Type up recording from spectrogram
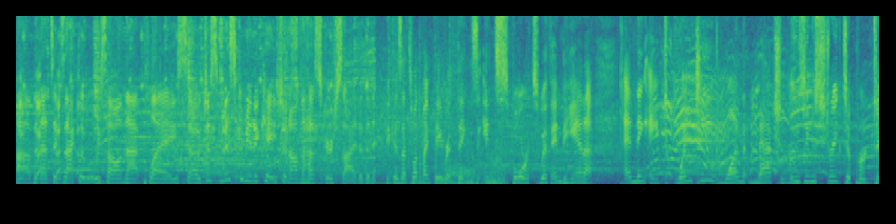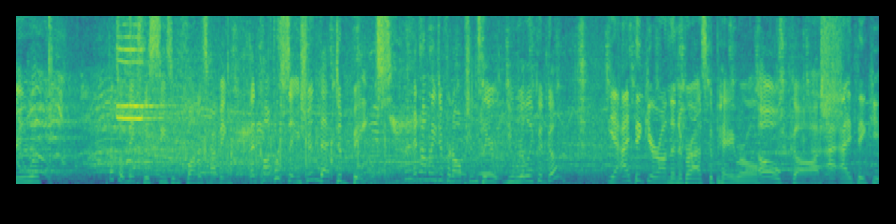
uh, but that's exactly what we saw on that play. So just miscommunication on the Huskers side of the net. because that's one of my favorite things in sports with Indiana ending a 21 match losing streak to Purdue. That's what makes this season fun is having that conversation, that debate, and how many different options there you really could go. Yeah, I think you're on the Nebraska payroll. Oh gosh. I, I think you,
